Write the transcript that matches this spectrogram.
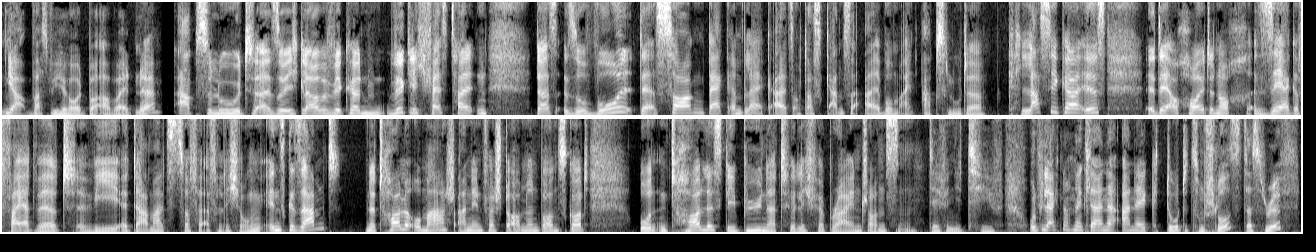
ja, was wir hier heute bearbeiten, ne? Absolut. Also ich glaube, wir können wirklich festhalten, dass sowohl der Song Back in Black als auch das ganze Album ein absoluter Klassiker ist, der auch heute noch sehr gefeiert wird, wie damals zur Veröffentlichung. Insgesamt eine tolle Hommage an den verstorbenen Bon Scott und ein tolles Debüt natürlich für Brian Johnson. Definitiv. Und vielleicht noch eine kleine Anekdote zum Schluss. Das Riff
